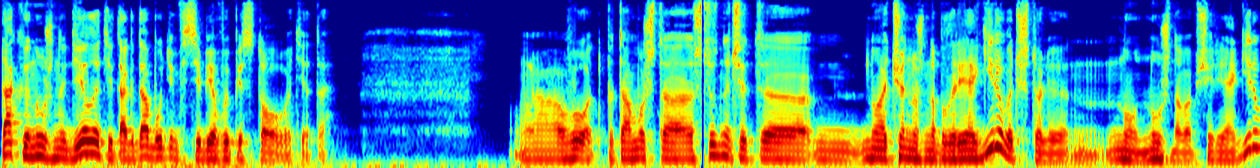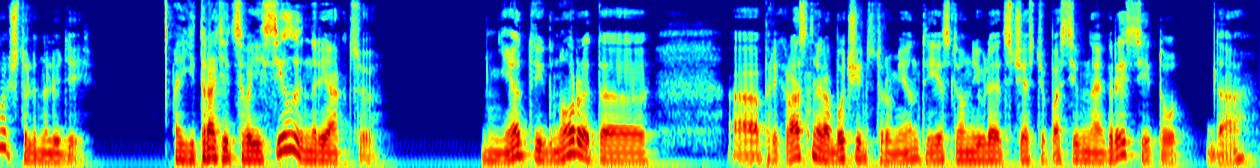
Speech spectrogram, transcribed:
так и нужно делать, и тогда будем в себе выпистовывать это. А, вот, потому что, что значит, э, ну а что, нужно было реагировать, что ли? Ну, нужно вообще реагировать, что ли, на людей? И тратить свои силы на реакцию? Нет, игнор это прекрасный рабочий инструмент. Если он является частью пассивной агрессии, то да,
